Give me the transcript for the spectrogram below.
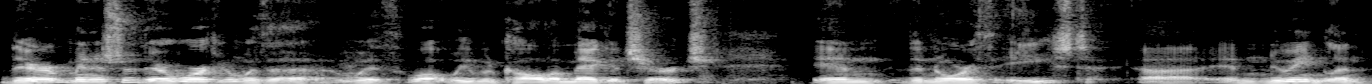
their minister, they're working with a with what we would call a mega church in the Northeast uh, in New England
